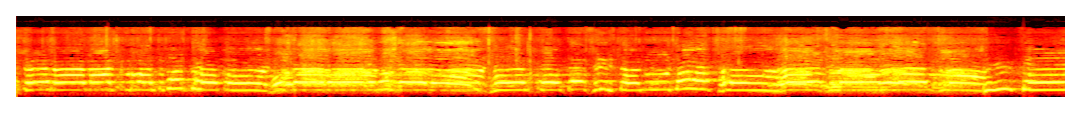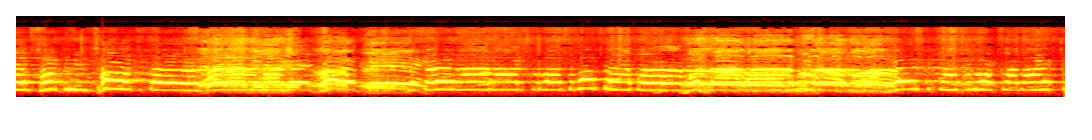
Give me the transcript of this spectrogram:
ਤੇਰਾ ਰਾਜ ਪ੍ਰਬੰਧ ਮੁਰਦਾਬਾਦ ਮੁਰਦਾਬਾਦ ਮੁਰਦਾਬਾਦ ਖਾਨ ਕੋ ਦਸੀ ਤਾਨੂੰ ਲਾਲ ਸਲਾਮ ਲਾਲ ਸਲਾਮ ਲਾਲ ਸਲਾਮ ਸੀਤਾ ਸਾਡੀ ਛਾਤ ਤੇ ਬੜਾ ਦਿਨਾਂਗੇ ਖੋਕੇ ਤੇਰਾ ਰਾਜ ਪ੍ਰਬੰਧ ਮੁਰਦਾਬਾਦ ਮੁਰਦਾਬਾਦ ਮੁਰਦਾਬਾਦ ਰੇਤ ਕਾਟ ਲੋਕਾਂ ਦਾ ਇੱਕ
